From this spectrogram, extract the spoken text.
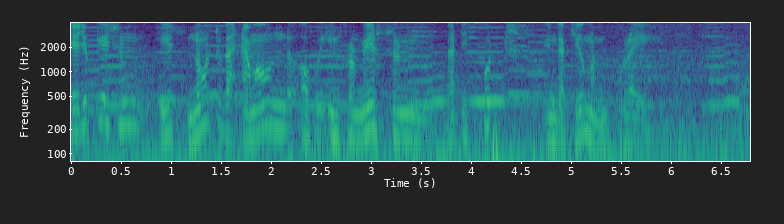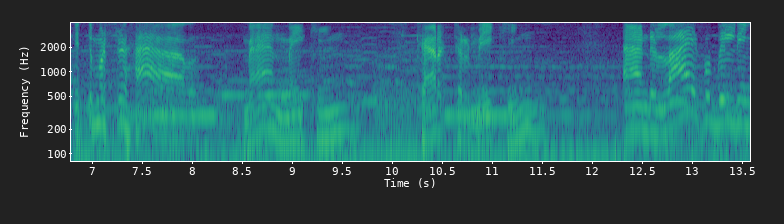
Education is not the amount of information that is put in the human brain. It must have man making, character making, and life building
